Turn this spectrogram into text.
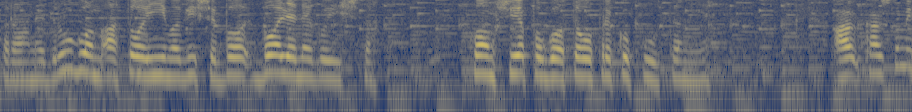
tarane drugom, a to je njima više bolje nego išta. Komšije pogotovo preko puta mi je. A kažete mi,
